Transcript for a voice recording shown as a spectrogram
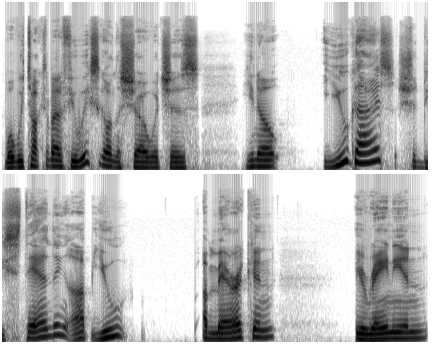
what we talked about a few weeks ago on the show, which is, you know, you guys should be standing up. You American, Iranian,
